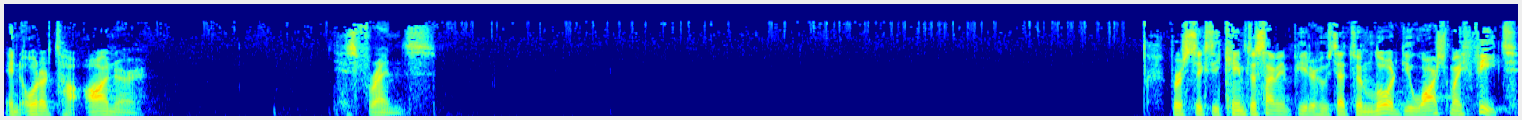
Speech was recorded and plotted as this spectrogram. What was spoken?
in order to honor his friends. Verse 6 He came to Simon Peter, who said to him, Lord, do you wash my feet?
